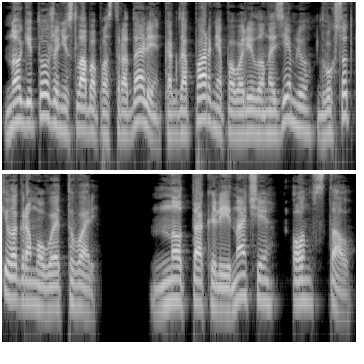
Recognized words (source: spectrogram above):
Ноги тоже не слабо пострадали, когда парня повалила на землю 200-килограммовая тварь. Но так или иначе, он встал.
